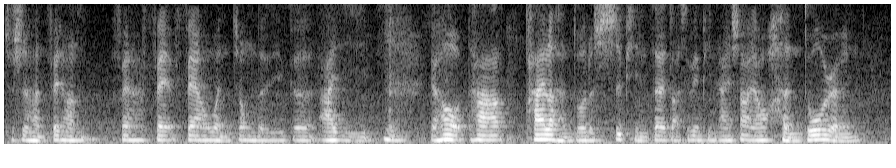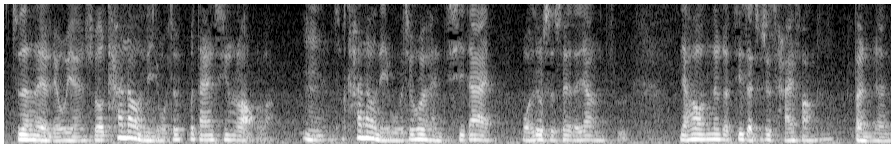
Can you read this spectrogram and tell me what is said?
就是很非常非常非非常稳重的一个阿姨，嗯然后她拍了很多的视频在短视频平台上，然后很多人就在那里留言说，看到你我就不担心老了。嗯就看到你，我就会很期待我六十岁的样子。然后那个记者就去采访本人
